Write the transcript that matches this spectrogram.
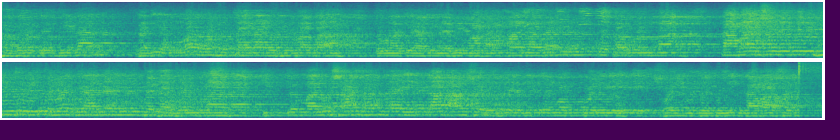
হযরতে বিলাল রাদিয়াল্লাহু তাআলা আনহু বাবা, তোমাকে আমি নবী মুহাম্মদ আলাইহিস কথা বললাম কাবা শরীফের ভিতরে তোমাকে আজানের কথা বললাম। কিন্তু মানুষ আসান নাই কাবা শরীফের দিকে মুখ করে সৈন্য তুমি কাবা শরীফ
